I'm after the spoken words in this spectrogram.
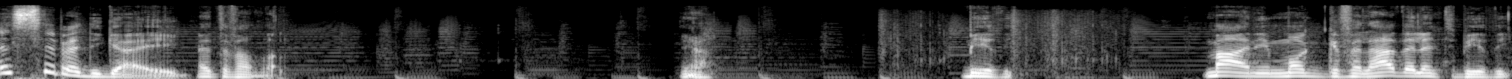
السبع دقائق تفضل. يلا بيضي. ماني موقف هذا لين تبيضي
